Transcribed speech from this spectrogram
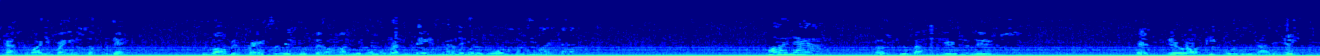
Pastor, why are you bringing this up today? We've all been praying for Israel. It's been 111 days now they've been at war, something like that. Why now? Because you're about to hear in the news that there are people in the United Nations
